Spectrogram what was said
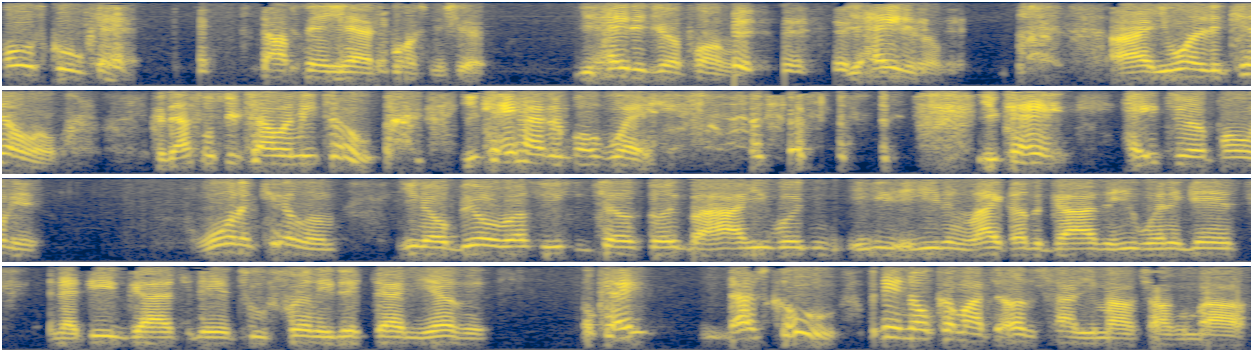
old school cat. Stop saying you had sportsmanship. You hated your opponent. You hated him. All right, you wanted to kill him because that's what you're telling me too. You can't have it both ways. you can't hate your opponent, want to kill him, you know, Bill Russell used to tell stories about how he wouldn't, he, he didn't like other guys that he went against, and that these guys today are too friendly, this, that, and the other. Okay, that's cool. But then don't come out the other side of your mouth talking about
